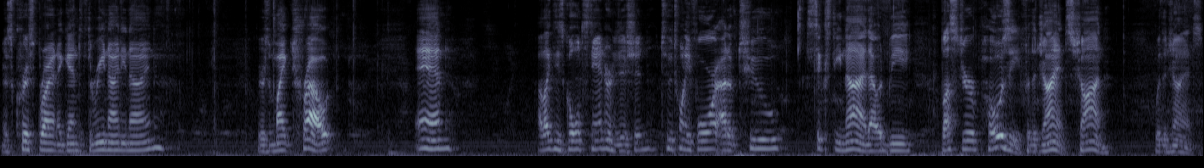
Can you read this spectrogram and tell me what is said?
There's Kris Bryant again to 399. There's Mike Trout. And I like these gold standard edition, 224 out of 269. That would be Buster Posey for the Giants. Sean with the Giants.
